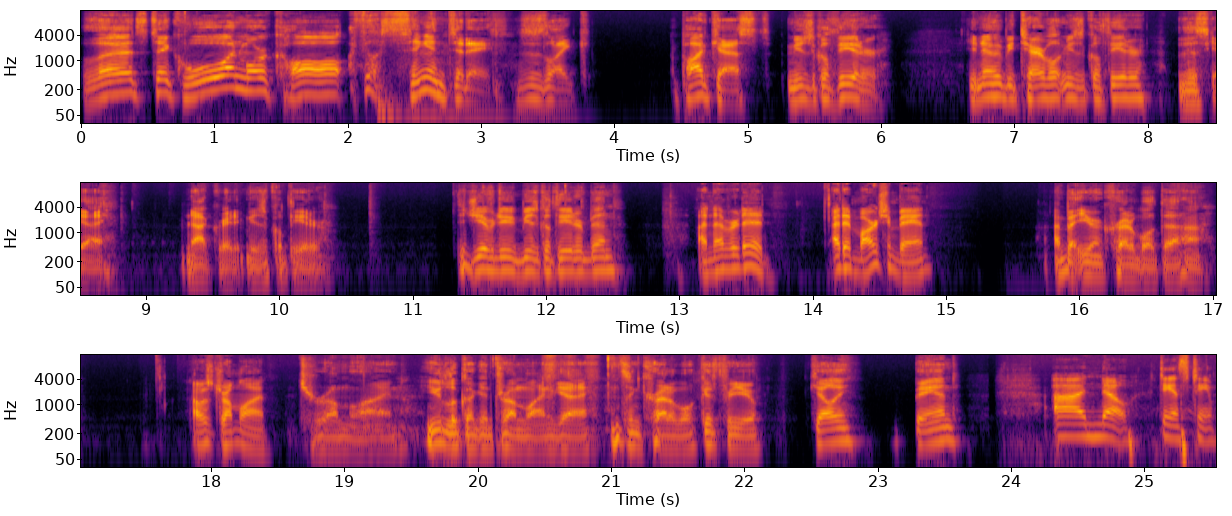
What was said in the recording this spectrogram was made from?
Let's take one more call. I feel like singing today. This is like a podcast, musical theater. You know who'd be terrible at musical theater? This guy. Not great at musical theater. Did you ever do musical theater, Ben? I never did. I did marching band. I bet you're incredible at that, huh? I was drumline. Drumline. You look like a drumline guy. That's incredible. Good for you. Kelly, band? Uh, no, dance team.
